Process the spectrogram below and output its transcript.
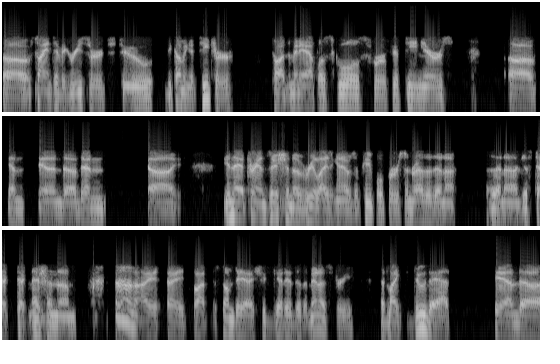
uh, scientific research to becoming a teacher. Taught in the Minneapolis schools for 15 years, uh, and and uh, then uh, in that transition of realizing I was a people person rather than a than a just tech technician. Um, I I thought someday I should get into the ministry. I'd like to do that, and uh,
